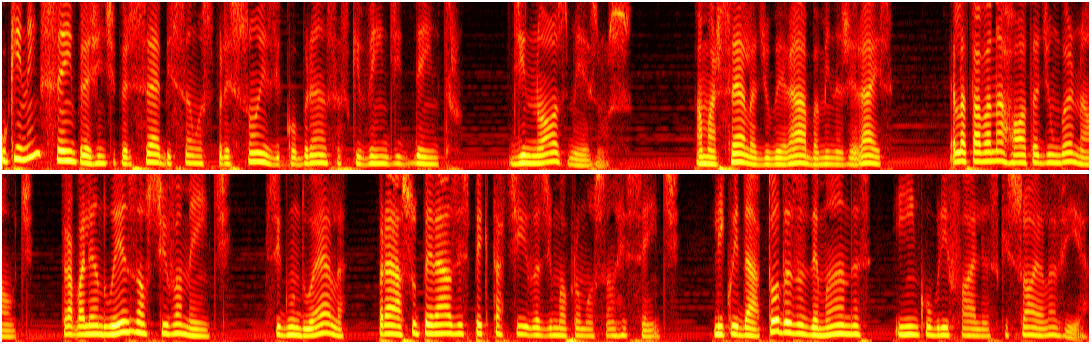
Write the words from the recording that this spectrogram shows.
O que nem sempre a gente percebe são as pressões e cobranças que vêm de dentro, de nós mesmos. A Marcela, de Uberaba, Minas Gerais, ela estava na rota de um burnout, trabalhando exaustivamente, segundo ela, para superar as expectativas de uma promoção recente, liquidar todas as demandas e encobrir falhas que só ela via.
